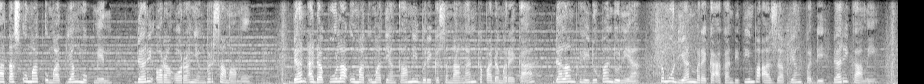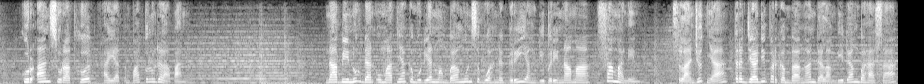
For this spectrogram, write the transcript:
atas umat-umat yang mukmin dari orang-orang yang bersamamu." Dan ada pula umat-umat yang kami beri kesenangan kepada mereka dalam kehidupan dunia, kemudian mereka akan ditimpa azab yang pedih dari kami. Quran Surat Hud ayat 48 Nabi Nuh dan umatnya kemudian membangun sebuah negeri yang diberi nama Samanin. Selanjutnya, terjadi perkembangan dalam bidang bahasa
